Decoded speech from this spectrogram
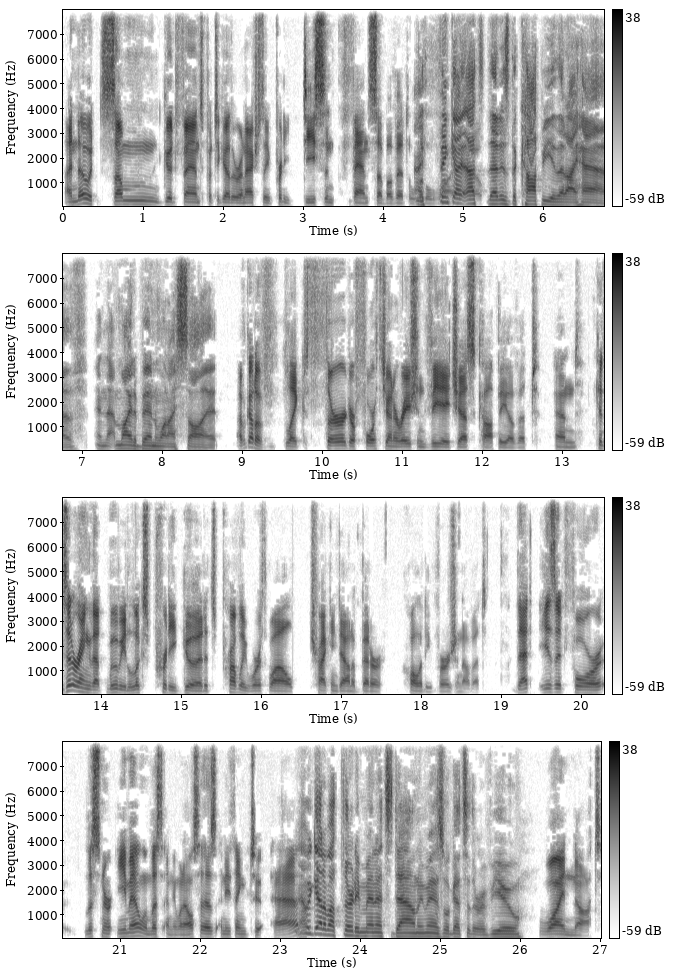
I know it, some good fans put together an actually pretty decent fan sub of it a I little think while I, that's ago. that is the copy that I have, and that might have been when I saw it. I've got a like third or fourth generation VHS copy of it, and considering that movie looks pretty good, it's probably worthwhile tracking down a better quality version of it. That is it for listener email, unless anyone else has anything to add. Now we got about thirty minutes down. We may as well get to the review. Why not?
